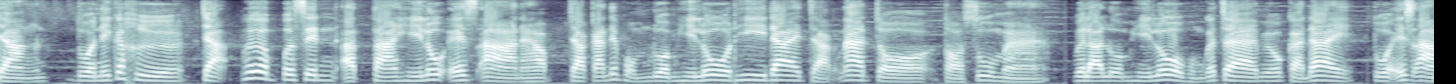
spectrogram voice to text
อย่างตัวนี้ก็คือจะเพิ่มเปอร์เซ็นต์อัตราฮีโร่ SR นะครับ จากการที่ผมรวมฮีโร่ที่ได้จากหน้าจอต่อสู้มา เวลารวมฮีโร่ผมก็จะมีโอกาสได้ตัว SR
